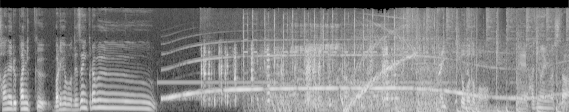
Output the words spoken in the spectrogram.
カーネルパニックバリヘボデザインクラブ。はいどうもどうも、えー、始まりました。バ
